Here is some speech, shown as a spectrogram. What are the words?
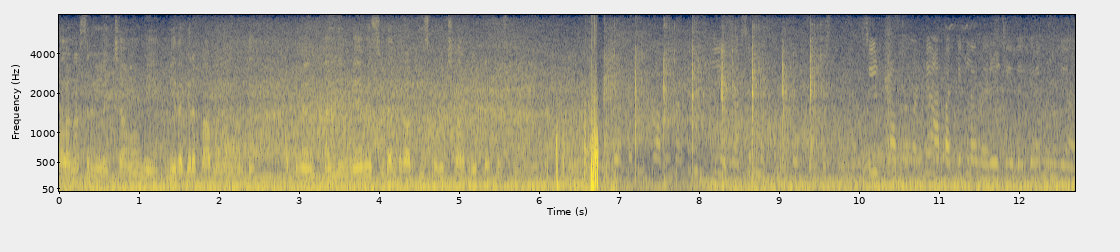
చాలా నర్సరీలో ఇచ్చాము. మీ మీ దగ్గర ప్రాబ్లం ఏమంటే అప్పుడు మేము మళ్ళీ మేమే సీడ్ అంతగా తీసుకొని వచ్చి వాళ్ళకి రీప్లేస్ చేస్తాం సీడ్ ప్రాబ్లం అంటే ఆ పర్టికులర్ వెరైటీ దగ్గర నుండి ఆ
